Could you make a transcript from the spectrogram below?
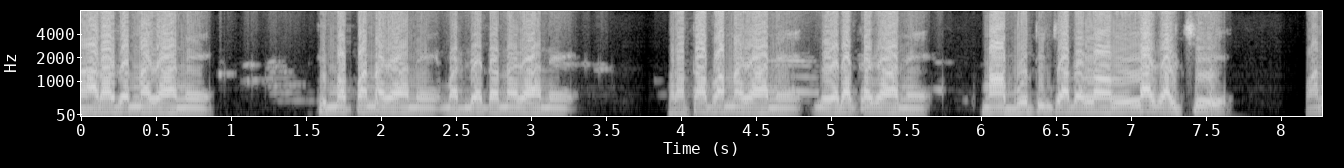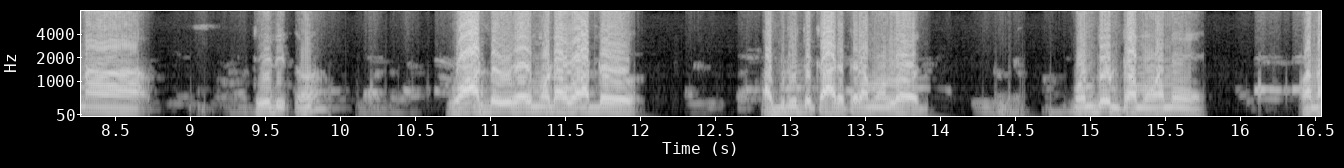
నారాజన్న గాని తిమ్మప్పన్న గాని మద్లేటన్న గాని ప్రతాపన్న గాని మేరక్క గాని మా బూతించారుల వల్ల కలిసి మన టీడీ వార్డు ఇరవై మూడో వార్డు అభివృద్ధి కార్యక్రమంలో ముందుంటాము అని మన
